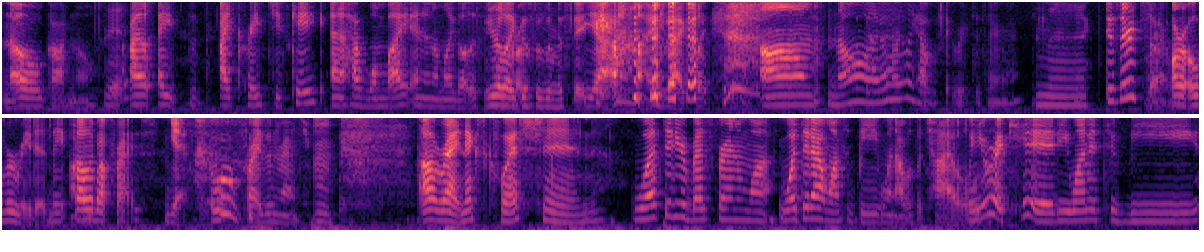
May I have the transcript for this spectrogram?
No, God no. Yeah. I I I crave cheesecake and I have one bite and then I'm like, oh, this is. You're so like, gross. this is a mistake. Yeah, exactly. Um, no, I don't really have a favorite dessert. Nah. Desserts Whatever. are overrated. They it's all about fries. Yes. Ooh, fries and ranch. Mm. All right, next question. What did your best friend want? What did I want to be when I was a child? When you were a kid, you wanted to be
